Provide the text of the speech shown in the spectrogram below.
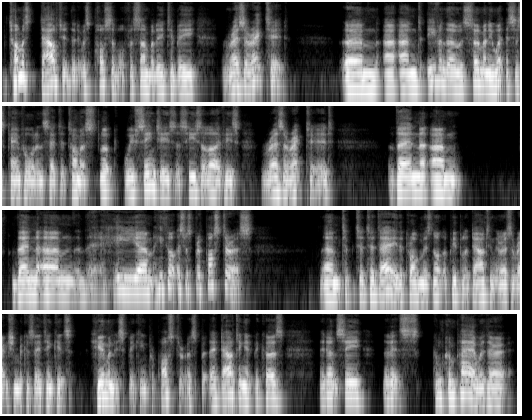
Thomas doubted that it was possible for somebody to be resurrected. Um, and even though so many witnesses came forward and said to Thomas, "Look, we've seen Jesus. He's alive. He's resurrected." Then um, then um, he um, he thought this was preposterous. Um, to, to, today, the problem is not that people are doubting the resurrection because they think it's humanly speaking preposterous, but they're doubting it because they don't see that it's can compare with their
